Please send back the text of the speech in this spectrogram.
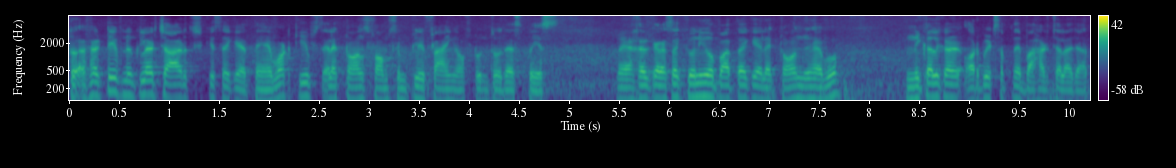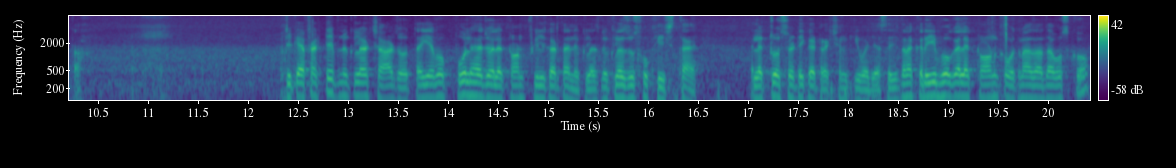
तो इफ़ेक्टिव न्यूक्लियर चार्ज किसे कहते हैं? What keeps electrons from simply flying off to to the space में आखिर ऐसा क्यों नहीं हो पाता कि इलेक्ट्रॉन जो है वो निकल कर ऑर्बिट्स अपने बाहर चला जाता? ठीक है इफ़ेक्टिव न्यूक्लियर चार्ज होता है, ये वो पुल है जो इलेक्ट्रॉन फील करता है न्यूक्लियस न्यूक्लियस उसको खींचता है इलेक्ट्रोसिटी के अट्रैक्शन की वजह से। जितना करीब होगा इलेक्ट्रॉन को, उतना ज़्यादा उसको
